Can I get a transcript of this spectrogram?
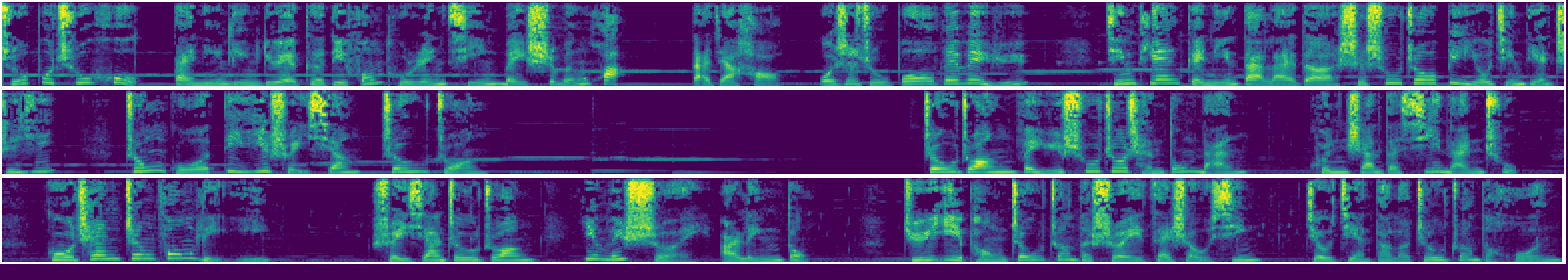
足不出户，带您领略各地风土人情、美食文化。大家好，我是主播微微鱼，今天给您带来的是苏州必游景点之一——中国第一水乡周庄。周庄位于苏州城东南，昆山的西南处，古称贞丰里。水乡周庄因为水而灵动，举一捧周庄的水在手心，就见到了周庄的魂。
